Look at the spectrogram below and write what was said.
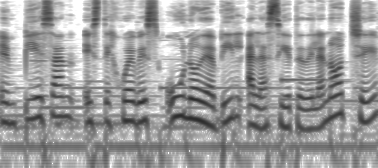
empiezan este jueves 1 de abril a las 7 de la noche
